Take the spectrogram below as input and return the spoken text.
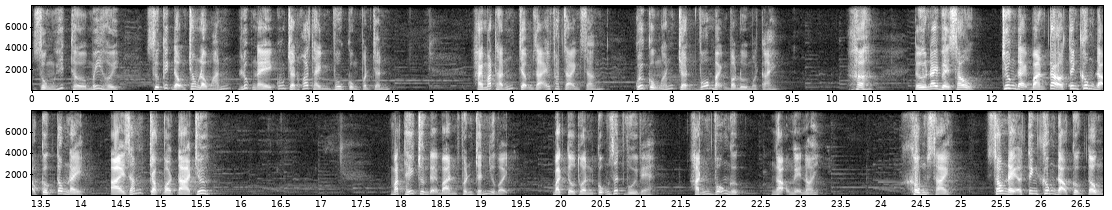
dùng hít thở mấy hơi, Sự kích động trong lòng hắn lúc này cũng chợt hóa thành vô cùng phấn chấn. Hai mắt hắn chậm rãi phát ra ánh sáng. Cuối cùng hắn chợt vỗ mạnh vào đùi một cái. Hờ Từ nay về sau, Trương đại bàn ta ở tinh không đạo cực tông này, Ai dám chọc vào ta chứ? Mắt thấy Trương đại bàn phấn chấn như vậy, Bạch Tiểu Thuần cũng rất vui vẻ. Hắn vỗ ngực, Ngạo nghệ nói, Không sai, Sau này ở tinh không đạo cực tông,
